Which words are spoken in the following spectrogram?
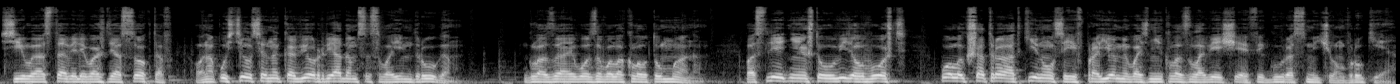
Силы оставили вождя Соктов, он опустился на ковер рядом со своим другом. Глаза его заволокло туманом. Последнее, что увидел вождь, Полок шатра откинулся, и в проеме возникла зловещая фигура с мечом в руке.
